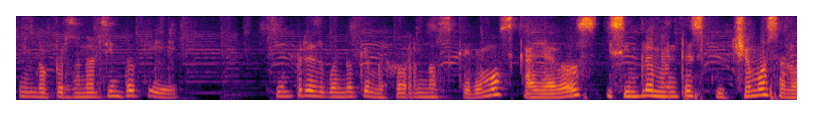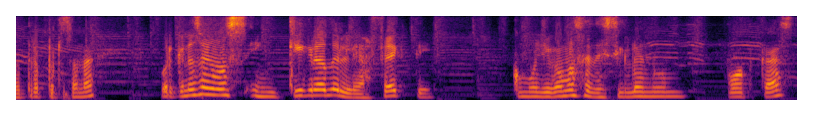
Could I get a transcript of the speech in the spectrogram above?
en lo personal siento que siempre es bueno que mejor nos quedemos callados y simplemente escuchemos a la otra persona porque no sabemos en qué grado le afecte. Como llegamos a decirlo en un podcast,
